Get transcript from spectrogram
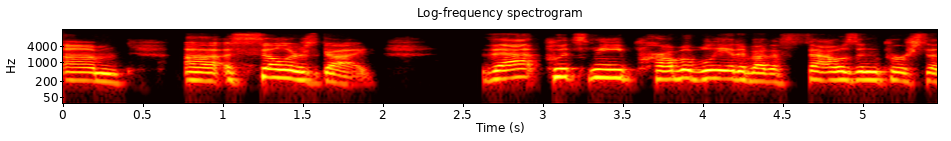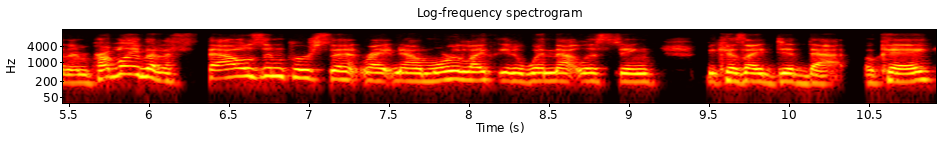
um, uh, a seller's guide. That puts me probably at about a thousand percent. I'm probably about a thousand percent right now more likely to win that listing because I did that. Okay.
